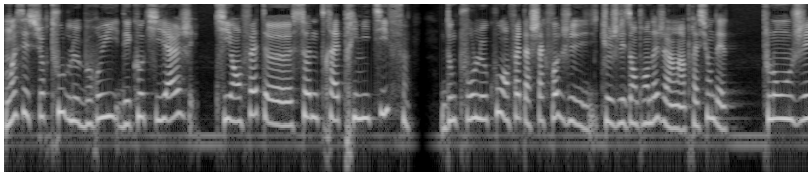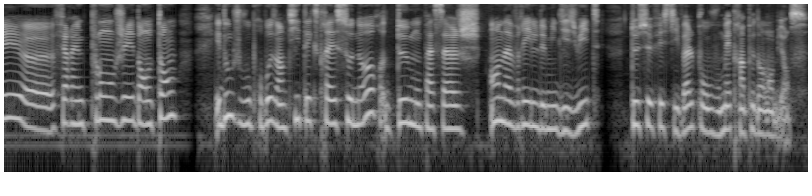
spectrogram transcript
Moi, c'est surtout le bruit des coquillages qui en fait sonne très primitif. Donc pour le coup, en fait, à chaque fois que je que je les entendais, j'avais l'impression d'être plonger, euh, faire une plongée dans le temps. Et donc, je vous propose un petit extrait sonore de mon passage en avril 2018 de ce festival pour vous mettre un peu dans l'ambiance.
